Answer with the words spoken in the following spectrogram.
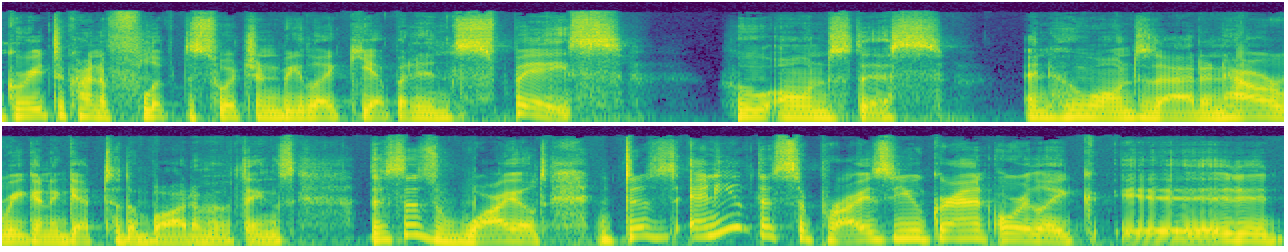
great to kind of flip the switch and be like yeah but in space who owns this and who owns that? And how are we going to get to the bottom of things? This is wild. Does any of this surprise you grant? Or like it, it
